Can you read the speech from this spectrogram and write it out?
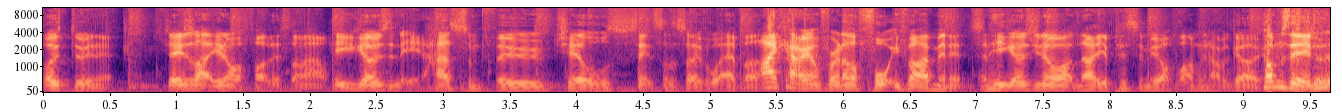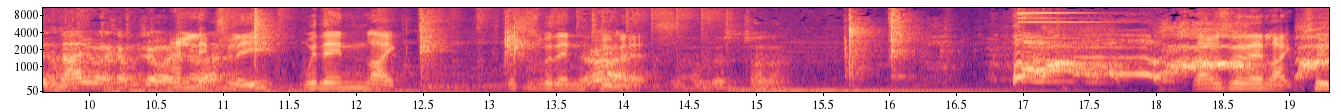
both doing it. Jay's like, you know what, fuck this, I'm out. He goes and it has some food, chills, sits on the sofa, whatever. I carry on for another 45 minutes. And he goes, you know what, no, you're pissing me off. I'm going to have a go. Comes in. Now you want to come join, And huh? literally, within like, this is within two Right. minutes. I'm just trying to. That was within like two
